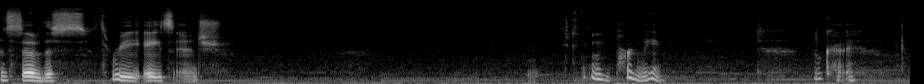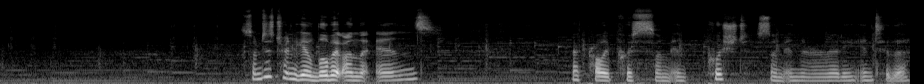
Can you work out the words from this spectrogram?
instead of this 3 eighths inch. Hmm, pardon me. Okay. So I'm just trying to get a little bit on the ends. I've probably pushed some in, pushed some in there already into the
